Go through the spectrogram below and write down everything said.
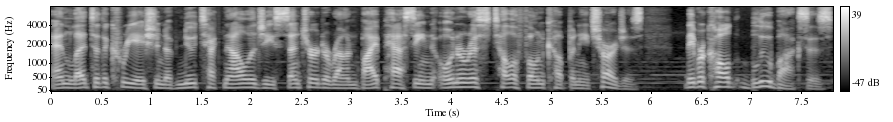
and led to the creation of new technology centered around bypassing onerous telephone company charges. They were called blue boxes,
